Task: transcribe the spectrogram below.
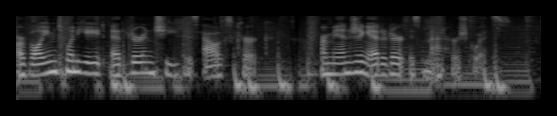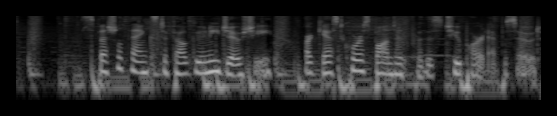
Our Volume 28 editor in chief is Alex Kirk. Our managing editor is Matt Hershkowitz. Special thanks to Falguni Joshi, our guest correspondent for this two part episode.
